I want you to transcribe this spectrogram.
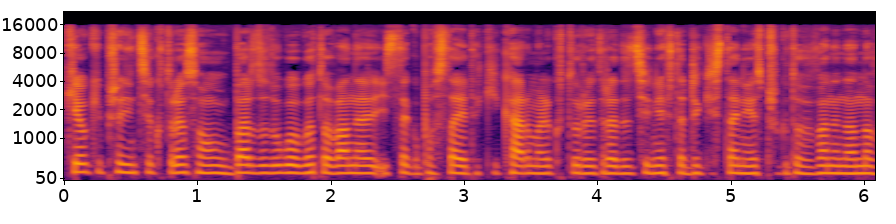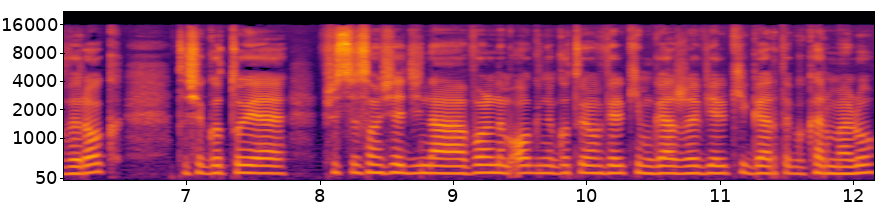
kiełki pszenicy, które są bardzo długo gotowane i z tego powstaje taki karmel, który tradycyjnie w Tadżykistanie jest przygotowywany na Nowy Rok. To się gotuje, wszyscy sąsiedzi na wolnym ogniu gotują w wielkim garze, wielki gar tego karmelu.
